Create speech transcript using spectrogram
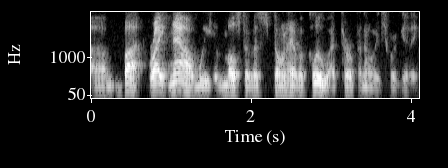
Um, but right now, we most of us don't have a clue what terpenoids we're getting.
